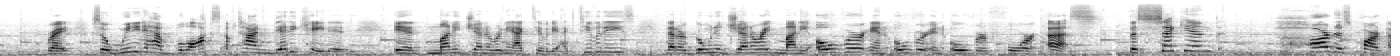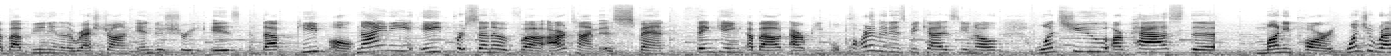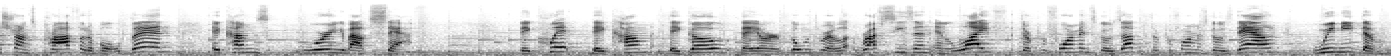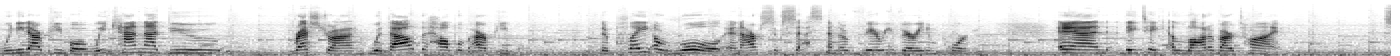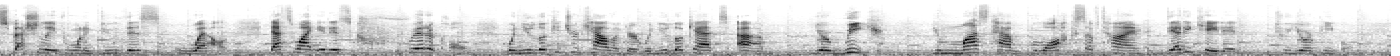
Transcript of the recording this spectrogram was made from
Right? So we need to have blocks of time dedicated in money generating activity, activities that are going to generate money over and over and over for us. The second hardest part about being in the restaurant industry is the people. 98% of uh, our time is spent thinking about our people. Part of it is because, you know, once you are past the money part, once your restaurant's profitable, then it comes worrying about staff. They quit, they come, they go, they are going through a rough season in life, their performance goes up, their performance goes down we need them. We need our people. We cannot do restaurant without the help of our people. They play a role in our success and they're very, very important. And they take a lot of our time, especially if we want to do this well. That's why it is critical when you look at your calendar, when you look at um, your week, you must have blocks of time dedicated to your people,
